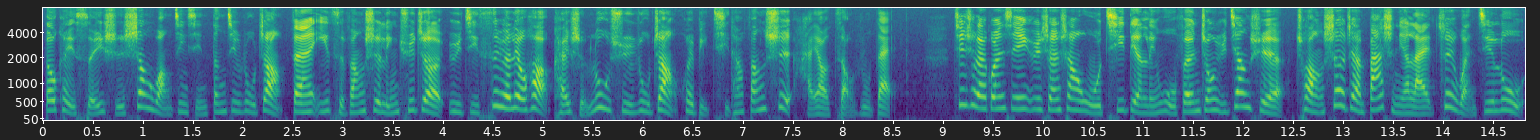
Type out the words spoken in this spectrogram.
都可以随时上网进行登记入账。凡以此方式领取者，预计四月六号开始陆续入账，会比其他方式还要早入袋。继续来关心，玉山上午七点零五分终于降雪，创设站八十年来最晚纪录。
